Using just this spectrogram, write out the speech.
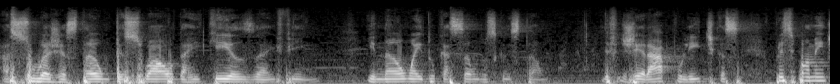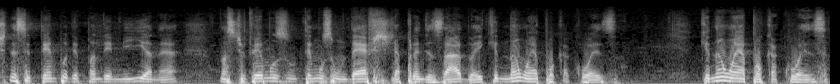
a sua gestão pessoal da riqueza, enfim, e não a educação dos cristãos. De gerar políticas, principalmente nesse tempo de pandemia, né? Nós tivemos temos um déficit de aprendizado aí que não é pouca coisa. Que não é pouca coisa.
